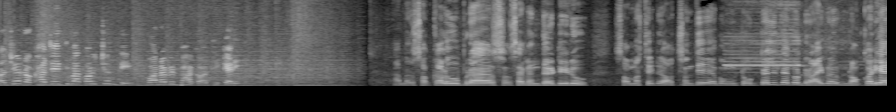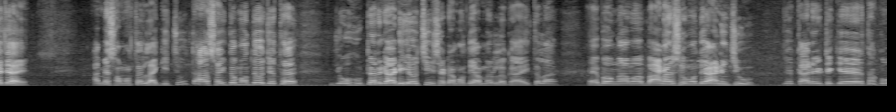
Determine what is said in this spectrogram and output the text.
ନଜର ରଖାଯାଇଥିବା କହିଛନ୍ତି ବନ ବିଭାଗ ଅଧିକାରୀ। ଆମର ସକାଳୁ ପ୍ରାୟ ସେଭେନ୍ ଥାର୍ଟିରୁ ସମସ୍ତେ ଏଠି ଅଛନ୍ତି ଏବଂ ଟୋଟାଲି ତାକୁ ଡ୍ରାଇଭ୍ ଆଉଟ୍ ନ ଆମେ ସମସ୍ତେ ଲାଗିଛୁ। ତା ସହିତ ମଧ୍ୟ ଯେତେ ଯେଉଁ ହୁଟର ଗାଡ଼ି ଅଛି ସେଇଟା ମଧ୍ୟ ଆମର ଲଗା ହେଇଥିଲା ଏବଂ ଆମ ବାଣ ସବୁ ମଧ୍ୟ ଆଣିଛୁ ଯେ କାଳେ ଟିକେ ତାକୁ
